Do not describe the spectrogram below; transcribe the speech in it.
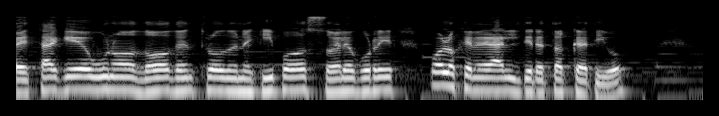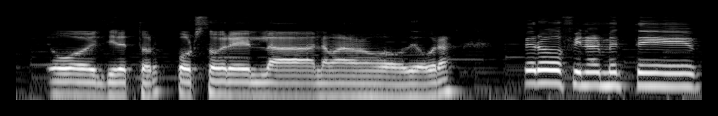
está que uno o dos dentro de un equipo suele ocurrir por lo general el director creativo o el director por sobre la, mano de obra. Pero finalmente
